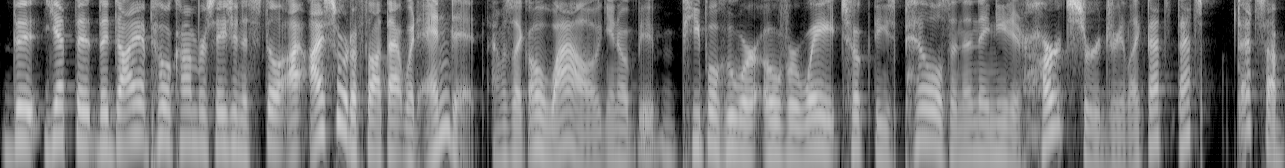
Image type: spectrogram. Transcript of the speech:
the yet the, the diet pill conversation is still I, I sort of thought that would end it. I was like oh wow you know people who were overweight took these pills and then they needed heart surgery. Like that's that's that's a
